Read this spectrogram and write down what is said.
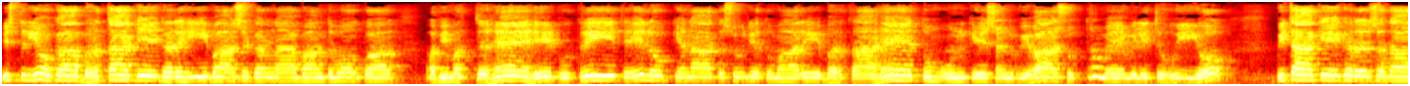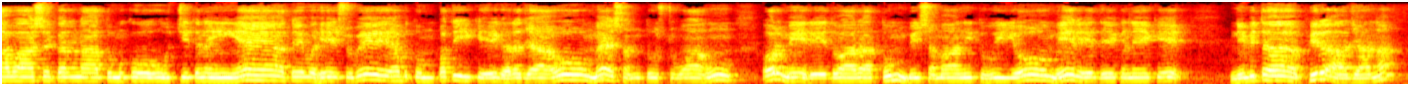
स्त्रियों का भर्ता के घर ही वास करना बांधवों का अभिमत है, हे पुत्री, त्रिलोक्यनाथ सूर्य तुम्हारे भरता हैं, तुम उनके संग विवाह सूत्र में मिलित हुई हो। पिता के घर सदा वास करना तुमको उचित नहीं है, अतएव हे शुभे, अब तुम पति के घर जाओ, मैं संतुष्ट हुआ हूँ और मेरे द्वारा तुम भी सम्मानित हुई हो। मेरे देखने के निमित्त फिर आ जाना।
